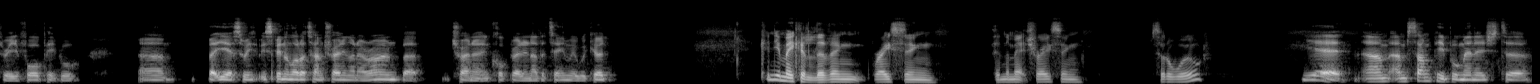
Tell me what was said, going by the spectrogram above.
three to four people. Um, but yeah, so we, we spend a lot of time training on our own, but trying to incorporate another team where we could. Can you make a living racing in the match racing sort of world? Yeah, um, um, some people manage to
